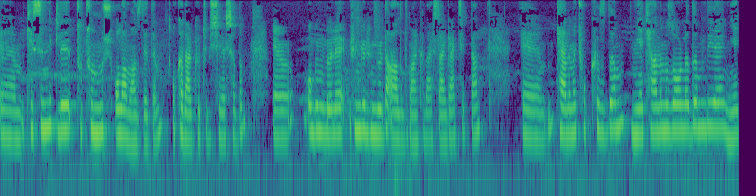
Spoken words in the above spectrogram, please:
e, kesinlikle tutunmuş olamaz dedim. O kadar kötü bir şey yaşadım. E, o gün böyle hüngür hüngür de ağladım arkadaşlar gerçekten. E, kendime çok kızdım. Niye kendimi zorladım diye. Niye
